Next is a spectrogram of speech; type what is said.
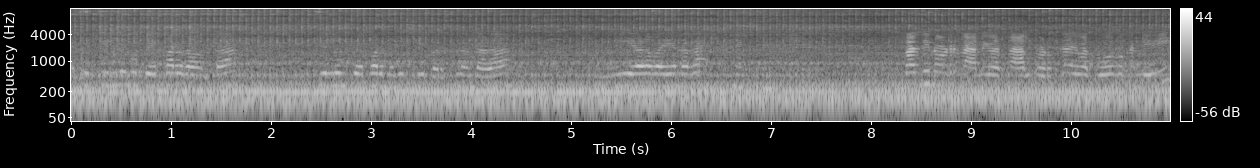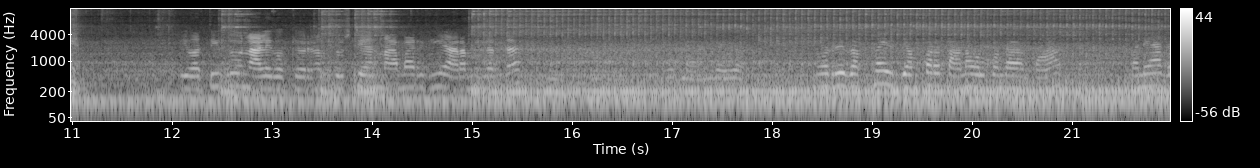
ಅದಕ್ಕೆ ಪಿಲ್ಲಿನ ಪೇಪರ್ ಅದಾವಂತ. ಪಿಲ್ಲಿನ ಪೇಪರ್ ಮುಗಿಸಿ ಬರ್ತೀನಿ ಅಂದಾಳ. ನೀ ಹೇಳವ ಏನಾರ? ಬಂದು ನೋಡ್ರಿ, ನಾನು ಇವತ್ತು ನಾಲ್ಕು ಹೊಡ್ಕ ಇವತ್ತು ಹೋಗ್ಬೇಕಂದೀವಿ. ಇವತ್ತಿದ್ದು ನಾಳೆಗೆ ಹೋಗ್ತೀವ್ರಿ ನಮ್ಮ ಸೃಷ್ಟಿ ಅನ್ನ ಮಾಮಾರಿಗೆ ಆರಾಮಿಲ್ಲಂತ ನೋಡ್ರಿ, ರತ್ನ ಇದು ಜಂಪರ ತಾನ ಹೊಲ್ಕೊಂಡಾಳ ಅಂತ. ಮನ್ಯಾಗ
